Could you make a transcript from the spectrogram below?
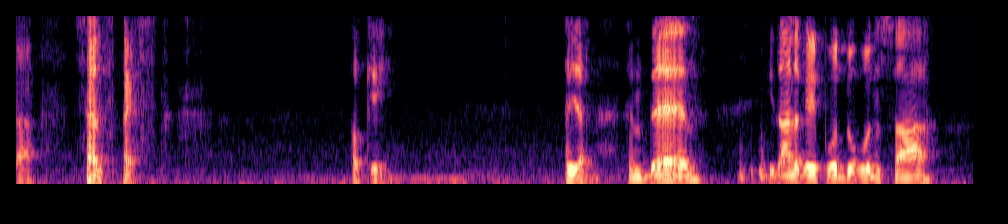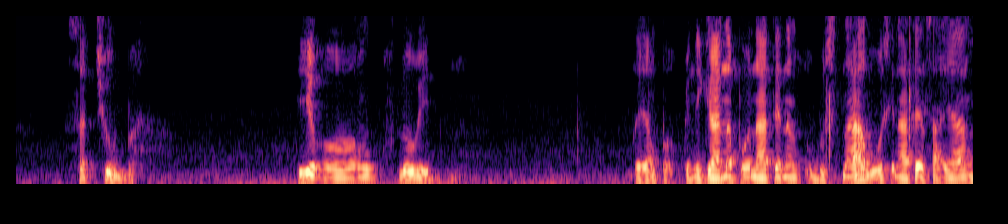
ah, self-test. Okay. Ayan. And then, ilalagay po doon sa sa tube yung fluid. Ayan po. Piniga na po natin ng ubus na. Ubusin natin. Sayang.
